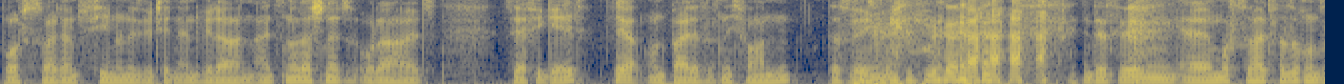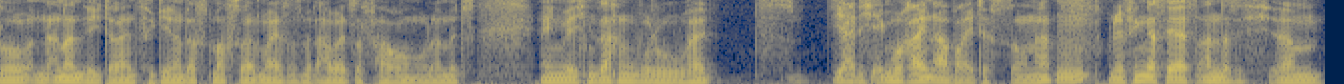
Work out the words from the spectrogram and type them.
brauchtest du halt an vielen Universitäten entweder einen 1-0er-Schnitt oder halt sehr viel Geld. Ja. Und beides ist nicht vorhanden. Deswegen, deswegen äh, musst du halt versuchen, so einen anderen Weg da reinzugehen. Und das machst du halt meistens mit Arbeitserfahrung oder mit irgendwelchen Sachen, wo du halt ja, dich irgendwo reinarbeitest. So, ne? Mhm. Und dann fing das ja erst an, dass ich ähm,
